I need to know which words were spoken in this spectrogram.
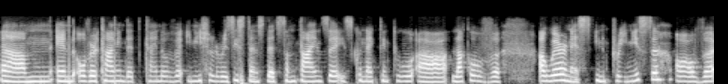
um, and overcoming that kind of initial resistance that sometimes uh, is connected to a lack of uh, awareness in premise of uh,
